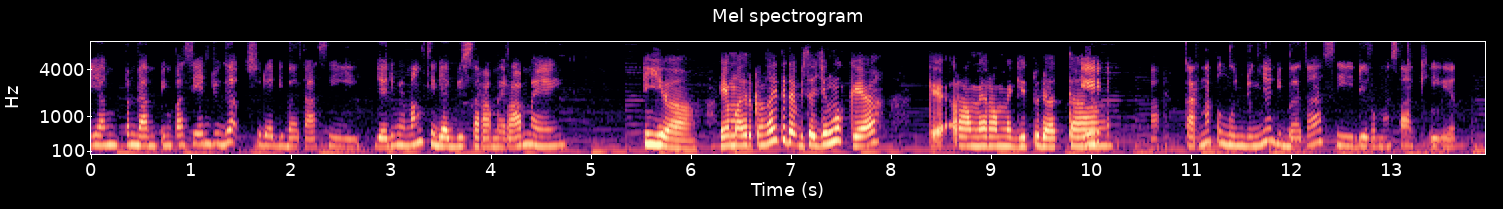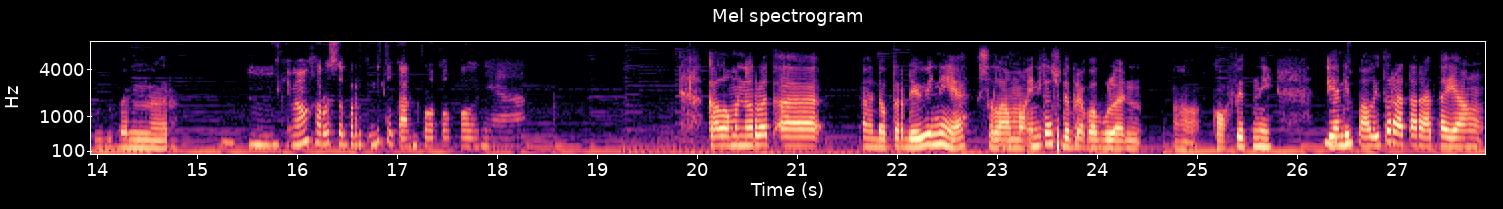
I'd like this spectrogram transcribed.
yang pendamping pasien juga sudah dibatasi. Jadi memang tidak bisa rame-rame. Iya, yang melahirkan saya tidak bisa jenguk ya. Kayak rame-rame gitu datang. Karena pengunjungnya dibatasi di rumah sakit. Bener. Mm, memang harus seperti itu kan protokolnya. Kalau menurut eh, eh, Dokter Dewi nih ya, selama ini kan sudah berapa bulan eh, COVID nih, yang di Palu itu rata-rata yang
